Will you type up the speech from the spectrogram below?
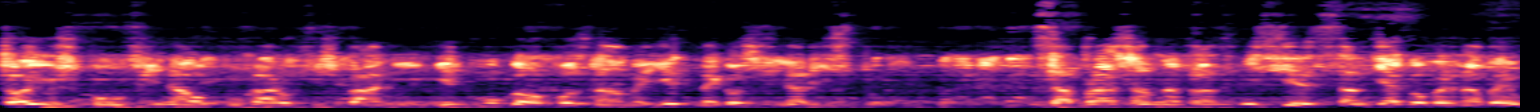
To już półfinał Pucharu Hiszpanii. Niedługo poznamy jednego z finalistów. Zapraszam na transmisję z Santiago Bernabeu.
